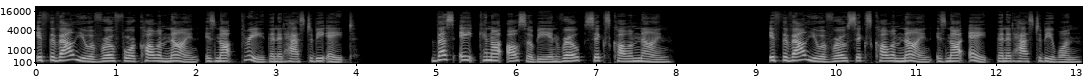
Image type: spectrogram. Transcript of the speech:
If the value of row 4 column 9 is not 3 then it has to be 8. Thus 8 cannot also be in row 6 column 9. If the value of row 6 column 9 is not 8 then it has to be 1.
